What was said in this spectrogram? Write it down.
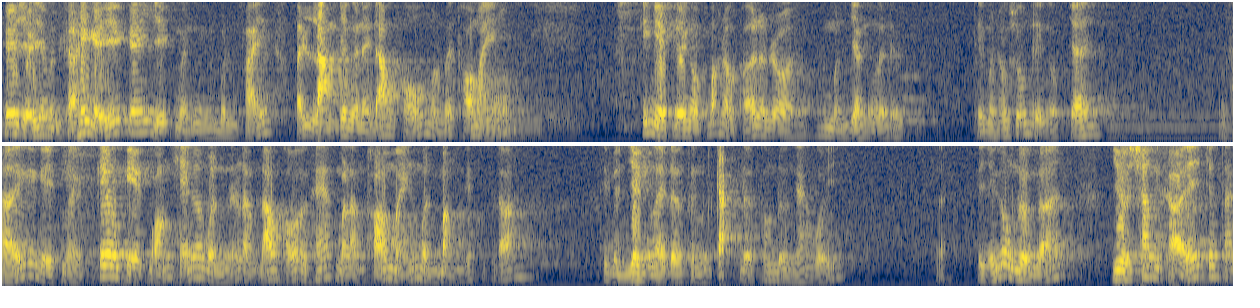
ví dụ như mình khởi nghĩ cái việc mình mình phải phải làm cho người này đau khổ, mình mới thỏa mãn. Cái nghiệp địa ngục bắt đầu khởi lên rồi mình dần lại được. Thì mình không xuống địa ngục chơi. Thể cái nghiệp mà keo kiệt, bỏng sẻn của mình, nó làm đau khổ người khác, mà làm thỏa mãn mình bằng cái đó. Thì mình dừng lại được, thì mình cắt được con đường ngạ quỷ. Đó. thì những con đường đó vừa sanh khởi, chúng ta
